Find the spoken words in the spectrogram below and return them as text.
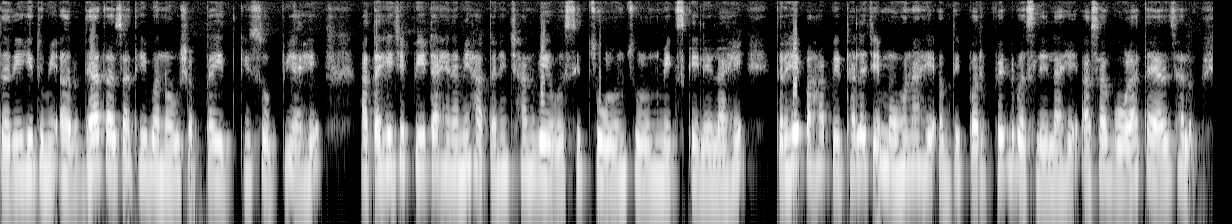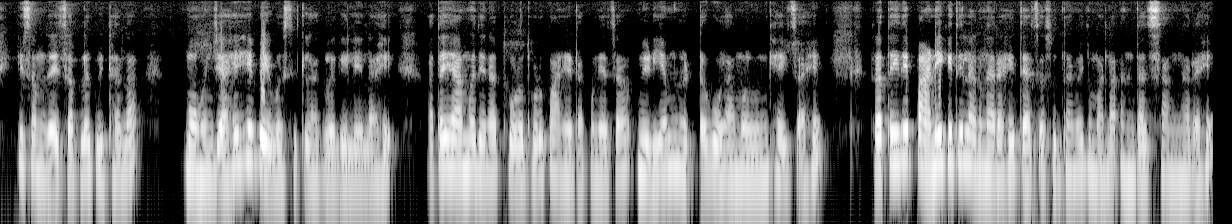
तरीही तुम्ही अर्ध्या तासात ही बनवू शकता इतकी सोपी आहे. आता हे जे पीठ आहे ना मी हाताने छान व्यवस्थित चोळून चोळून मिक्स केलेलं आहे. तर हे पहा पिठाला जे मोहन आहे अगदी परफेक्ट बसलेलं आहे. असा गोळा तयार झाला की समजायचं आपलं पिठाला. मोहन जे आहे हे व्यवस्थित लागलं गेलेलं आहे. आता यामध्ये ना थोडं थोडं पाणी टाकून याचा मीडियम घट्ट गोळा मळून घ्यायचा आहे. तर आता इथे पाणी किती लागणार आहे त्याचा सुद्धा मी तुम्हाला अंदाज सांगणार आहे.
